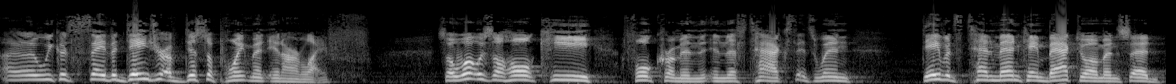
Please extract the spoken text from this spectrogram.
Uh, we could say the danger of disappointment in our life. So what was the whole key fulcrum in, in this text? It's when David's ten men came back to him and said,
